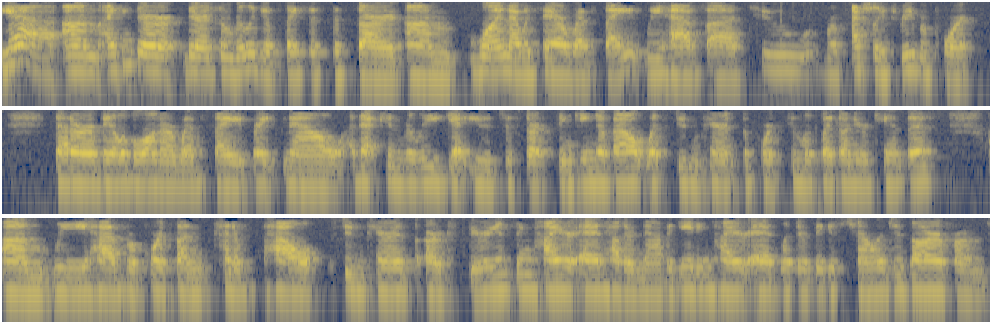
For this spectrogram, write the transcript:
Yeah, um, I think there there are some really good places to start. Um, one, I would say our website. We have uh, two, actually three reports that are available on our website right now that can really get you to start thinking about what student parent supports can look like on your campus. Um, we have reports on kind of how student parents are experiencing higher ed, how they're navigating higher ed, what their biggest challenges are from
